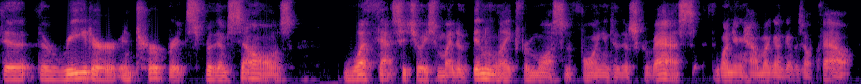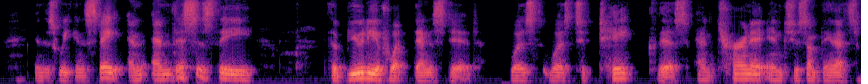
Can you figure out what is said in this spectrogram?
the, the reader interprets for themselves what that situation might have been like for Mawson falling into this crevasse, wondering how am I going to get myself out in this weakened state. And, and this is the, the beauty of what Dennis did was, was to take this and turn it into something that's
